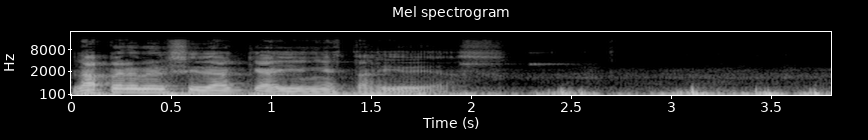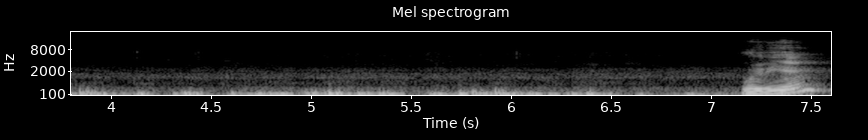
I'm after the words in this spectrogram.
la perversidad que hay en estas ideas. Muy bien.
